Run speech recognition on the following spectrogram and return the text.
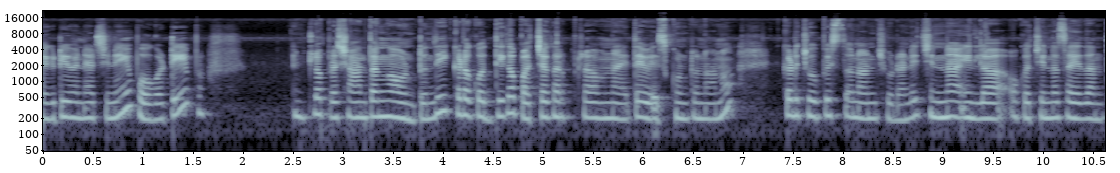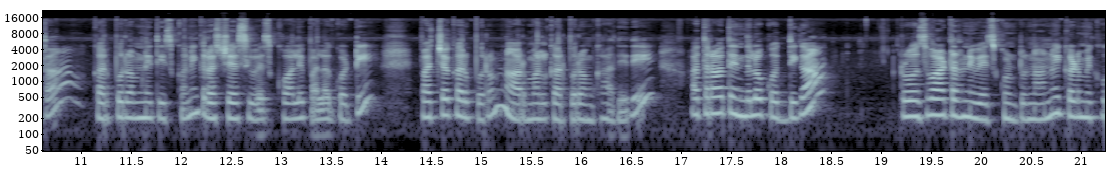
నెగిటివ్ ఎనర్జీని పోగొట్టి ఇంట్లో ప్రశాంతంగా ఉంటుంది. ఇక్కడ కొద్దిగా పచ్చకర్పూరం అయితే వేసుకుంటున్నాను. ఇక్కడ చూపిస్తున్నాను చూడండి. చిన్న ఇలా ఒక చిన్న సైజ్ అంతా కర్పూరంని తీసుకొని క్రష్ చేసి వేసుకోవాలి పలగొట్టి. పచ్చ కర్పూరం నార్మల్ కర్పూరం కాదు ఇది. ఆ తర్వాత ఇందులో కొద్దిగా రోజ్ వాటర్ని వేసుకుంటున్నాను. ఇక్కడ మీకు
